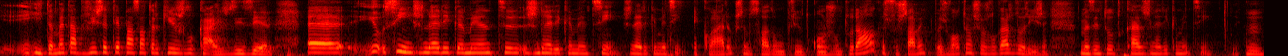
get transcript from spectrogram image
E, e, também está previsto até para as autarquias locais dizer uh, eu, sim, genericamente, genericamente sim, genericamente sim. É claro que estamos a falar de um período conjuntural, que as pessoas sabem que depois voltam aos seus lugares de origem, mas em todo caso, genericamente sim. Hum.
